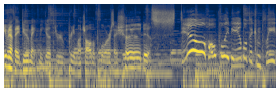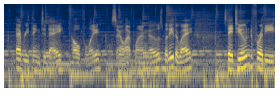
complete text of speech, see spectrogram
even if they do make me go through pretty much all the floors, I should still hopefully be able to complete everything today. Hopefully, we'll see how that plan goes. But either way, stay tuned for the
